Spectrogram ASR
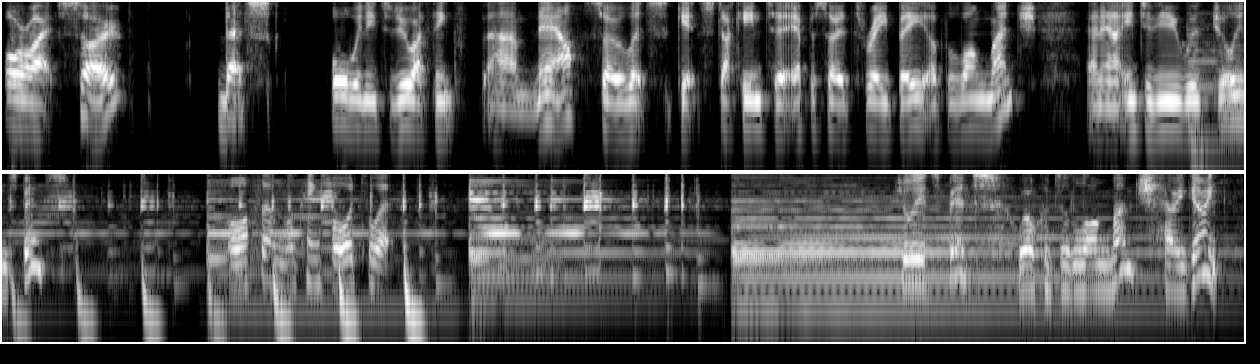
All right. So that's all we need to do, I think, um, now. So let's get stuck into episode 3B of The Long Munch and our interview with Julian Spence. Awesome. Looking forward to it. Julian Spence, welcome to The Long Munch. How are you going?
